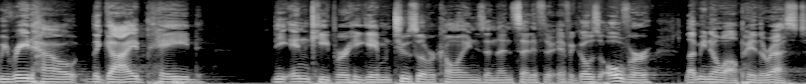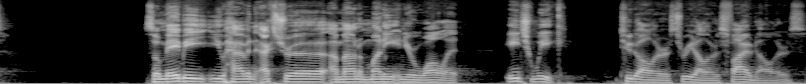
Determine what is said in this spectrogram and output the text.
We read how the guy paid the innkeeper, he gave him two silver coins and then said, if, there, if it goes over, let me know, I'll pay the rest. So maybe you have an extra amount of money in your wallet each week $2, $3, $5.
